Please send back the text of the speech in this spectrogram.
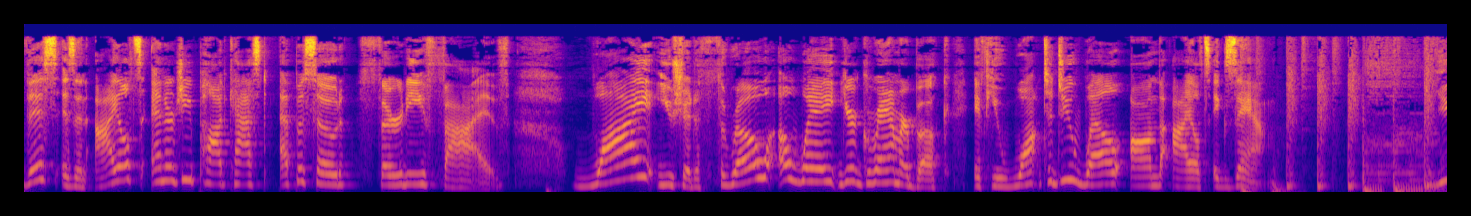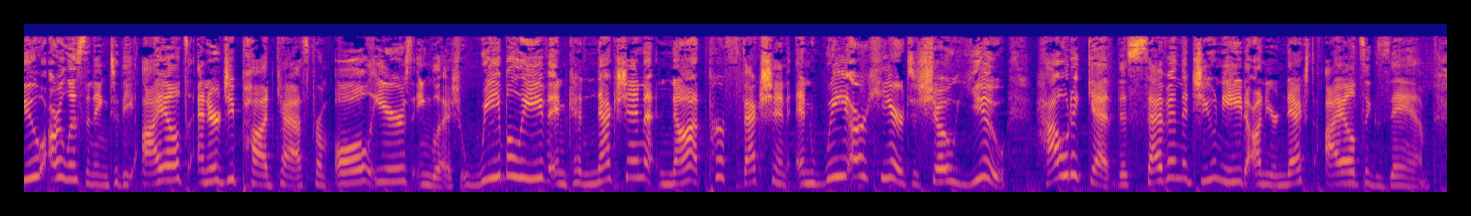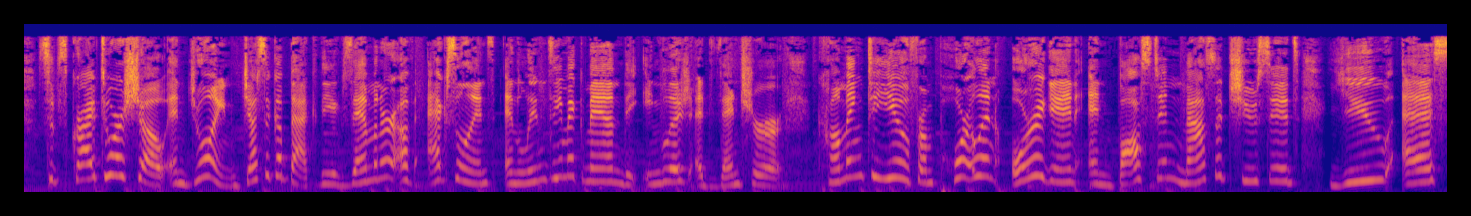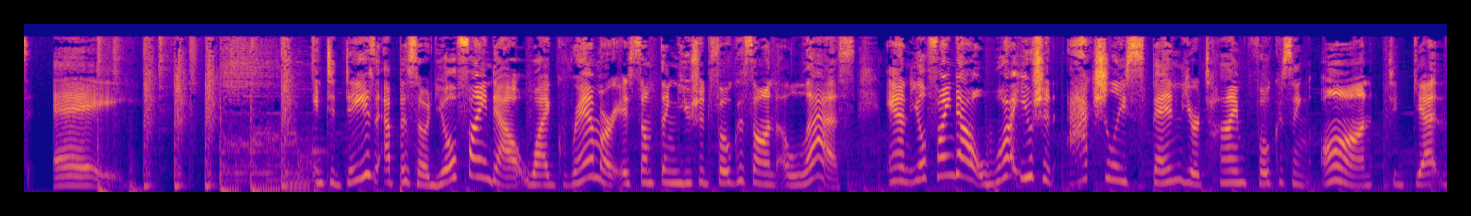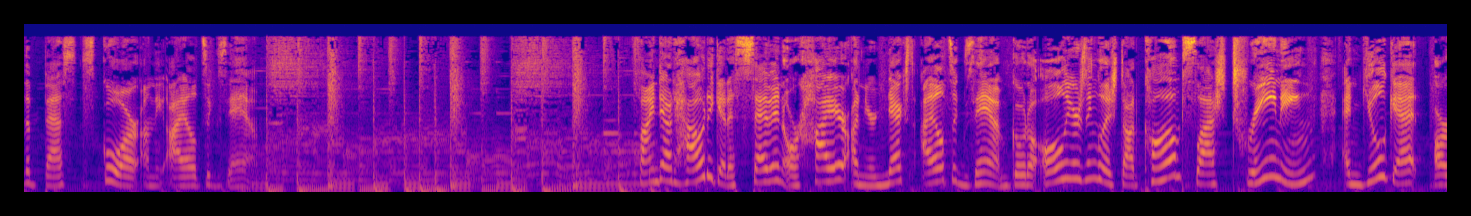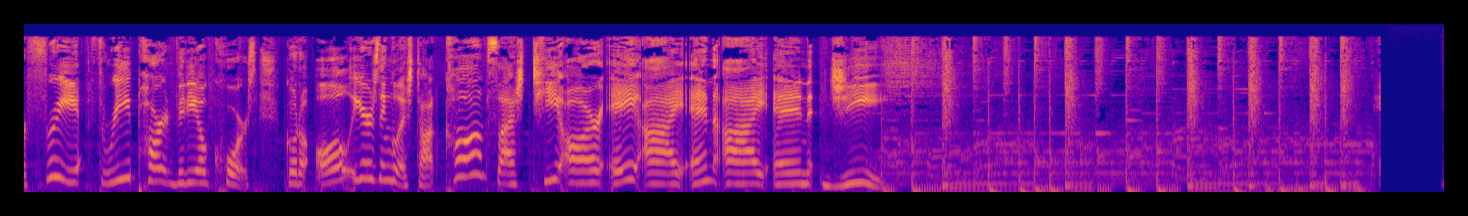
This is an IELTS Energy Podcast, episode 35. Why you should throw away your grammar book if you want to do well on the IELTS exam. You are listening to the IELTS Energy Podcast from All Ears English. We believe in connection, not perfection, and we are here to show you how to get the seven that you need on your next IELTS exam. Subscribe to our show and join Jessica Beck, the Examiner of Excellence, and Lindsay McMahon, the English Adventurer. Coming to you from Portland, Oregon, and Boston, Massachusetts, USA. In today's episode, you'll find out why grammar is something you should focus on less, and you'll find out what you should actually spend your time focusing on to get the best score on the IELTS exam. Find out how to get a seven or higher on your next IELTS exam. Go to allearsenglish.com slash training and you'll get our free three part video course. Go to allearsenglish.com slash T R A I N I N G.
